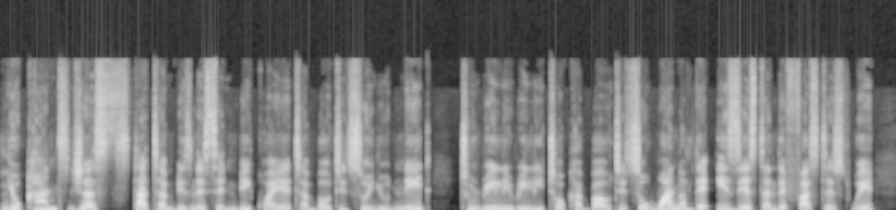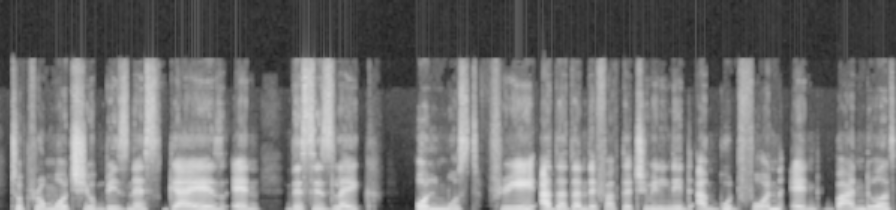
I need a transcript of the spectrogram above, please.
you can't just start a business and be quiet about it. So you need to really, really talk about it. So, one of the easiest and the fastest way to promote your business, guys, and this is like almost free, other than the fact that you will need a good phone and bundles,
